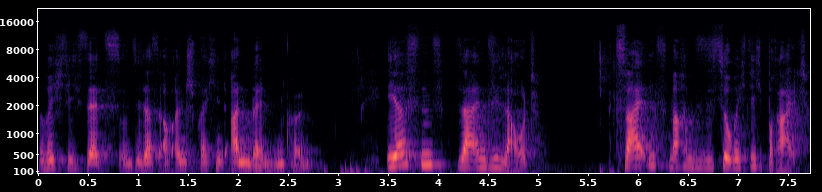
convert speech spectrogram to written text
richtig setzt und Sie das auch entsprechend anwenden können. Erstens, seien Sie laut. Zweitens, machen Sie sich so richtig breit.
